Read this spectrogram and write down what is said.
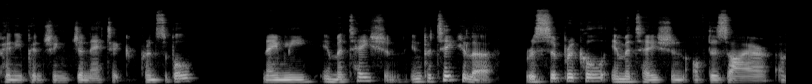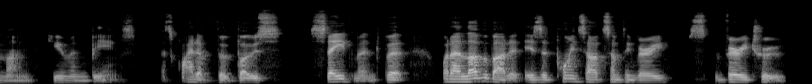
penny pinching, genetic principle, namely imitation, in particular, reciprocal imitation of desire among human beings. That's quite a verbose statement, but what I love about it is it points out something very, very true.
